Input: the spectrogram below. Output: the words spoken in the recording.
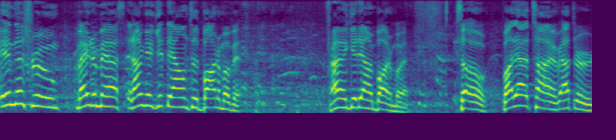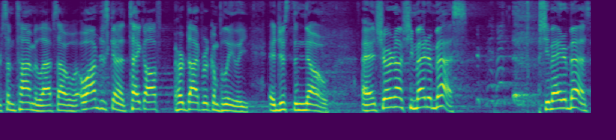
in this room made a mess, and I'm going to get down to the bottom of it. I'm going to get down to the bottom of it. So by that time, after some time elapsed, I well, I'm just going to take off her diaper completely and just to know. And sure enough, she made a mess. She made a mess.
